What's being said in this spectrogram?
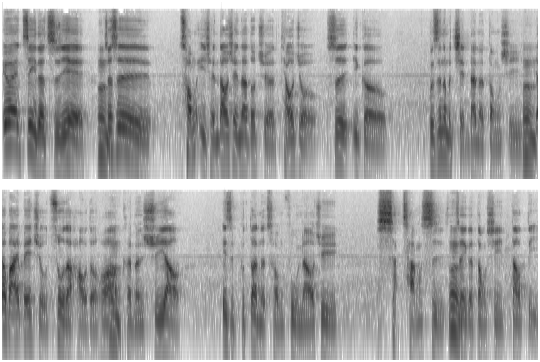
因为自己的职业，嗯就是从以前到现在都觉得调酒是一个不是那么简单的东西。嗯要把一杯酒做得好的话，嗯可能需要一直不断的重复，然后去尝尝试嗯这个东西到底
